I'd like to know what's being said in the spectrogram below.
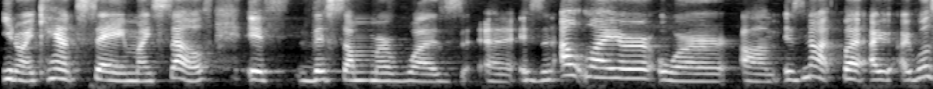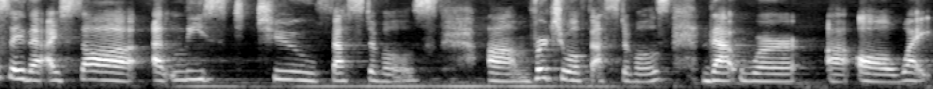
you know, I can't say myself if this summer was uh, is an outlier or um, is not. But I, I, will say that I saw at least two festivals, um, virtual festivals that were uh, all white,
